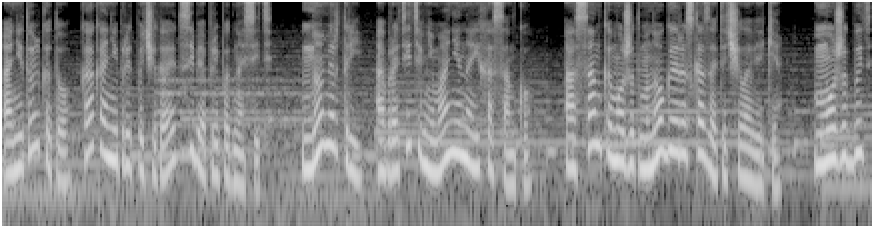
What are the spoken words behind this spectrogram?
а не только то, как они предпочитают себя преподносить. Номер три. Обратите внимание на их осанку. Осанка может многое рассказать о человеке. Может быть,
